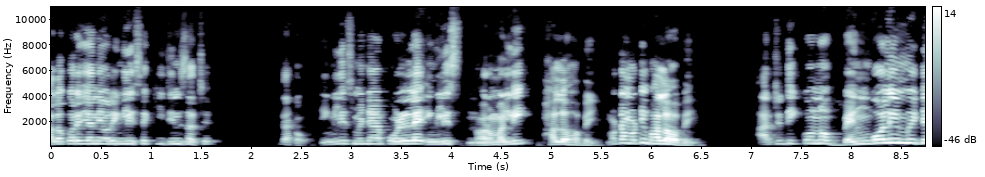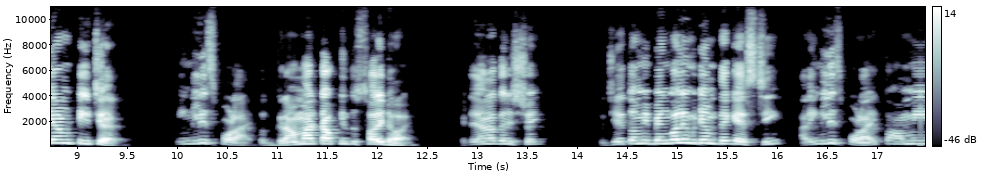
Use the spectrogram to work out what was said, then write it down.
ভালো করে জানি ওর ইংলিশে কী জিনিস আছে। দেখো ইংলিশ মিডিয়ামে পড়লে ইংলিশ নর্মালি ভালো হবেই, মোটামুটি ভালো হবেই। আর যদি কোনো বেঙ্গলি মিডিয়াম টিচার ইংলিশ পড়ায়, তো গ্রামারটাও কিন্তু সলিড হয়। এটা জানো তো নিশ্চয়ই? যেহেতু আমি বেঙ্গলি মিডিয়াম থেকে এসেছি আর ইংলিশ পড়াই তো আমি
